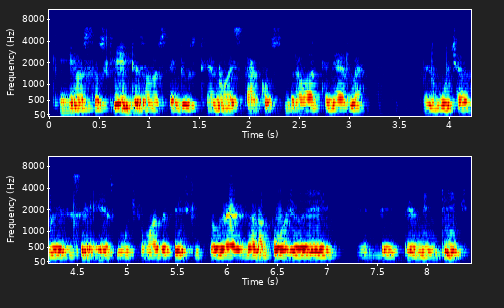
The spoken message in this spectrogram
que nuestros clientes o nuestra industria no está acostumbrado a tenerla, pues muchas veces es mucho más difícil, pero gracias al apoyo de, de, de Mintic,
